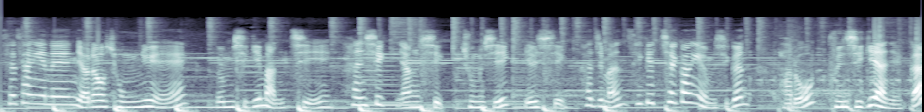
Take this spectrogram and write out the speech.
세상에는 여러 종류의 음식이 많지. 한식, 양식, 중식, 일식. 하지만 세계 최강의 음식은 바로 분식이 아닐까?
